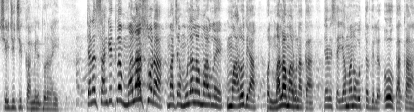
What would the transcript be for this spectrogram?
शेजीची कामिनी दूर राही. त्यानं सांगितलं मला सोडा. माझ्या मुलाला मारलंय. मारू द्या पण मला मारू नका. त्यावेळेस त्या यमानं उत्तर दिलं ओ काका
